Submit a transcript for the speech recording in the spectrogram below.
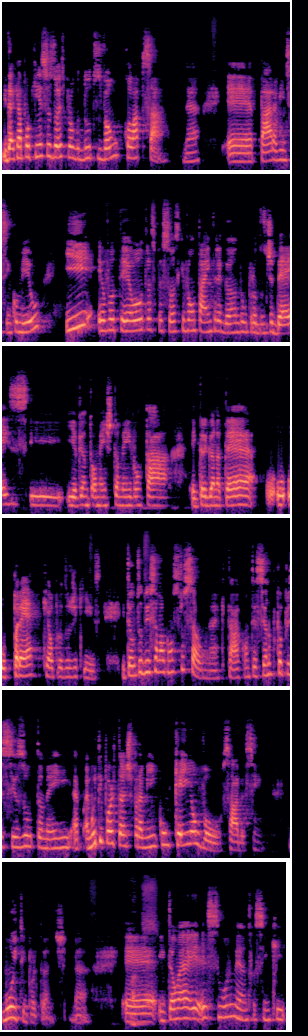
E daqui a pouquinho esses dois produtos vão colapsar, né? É, para 25 mil e eu vou ter outras pessoas que vão estar entregando o produto de 10 e, e eventualmente também vão estar entregando até o, o, pré, que é o produto de 15. Então, tudo isso é uma construção, né? Que está acontecendo porque eu preciso também. É, é muito importante para mim com quem eu vou, sabe? Assim, muito importante, né? É, então, é esse movimento, assim, que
